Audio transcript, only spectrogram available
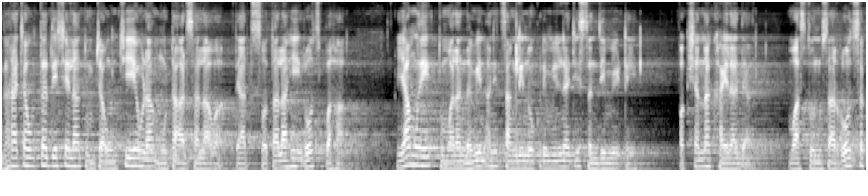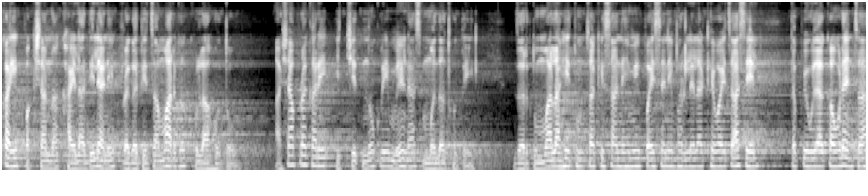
घराच्या उत्तर दिशेला तुमच्या उंची एवढा मोठा आरसा लावा. त्यात स्वतःलाही रोज पहा. यामुळे तुम्हाला नवीन आणि चांगली नोकरी मिळण्याची संधी मिळते. पक्ष्यांना खायला द्या. वास्तूनुसार रोज सकाळी पक्ष्यांना खायला दिल्याने प्रगतीचा मार्ग खुला होतो. अशा प्रकारे इच्छित नोकरी मिळण्यास मदत होते. जर तुम्हालाही तुमचा किस्सा नेहमी पैशाने भरलेला ठेवायचा असेल तर पिवळ्या कवड्यांचा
